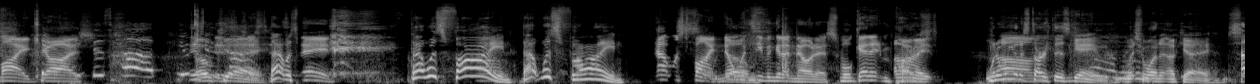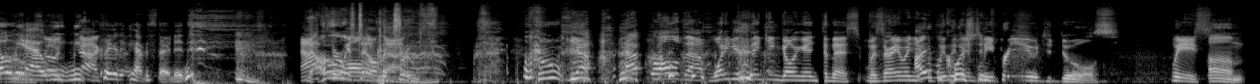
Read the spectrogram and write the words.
My gosh. Just up. You This is Okay. That was- insane. That was fine. That was fine. That was fine. no dumb. one's even gonna notice. We'll get it in post. all right. When are we going Um, to start this game? Which one? Okay. So, Oh yeah, So, we, we Jack- clearly we haven't started. Now, After who is telling the truth? Who? Yeah. After all of that, what are you thinking going into this? Was there anyone you I have a question for you to duels. Please. Um,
